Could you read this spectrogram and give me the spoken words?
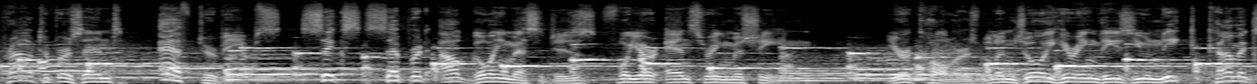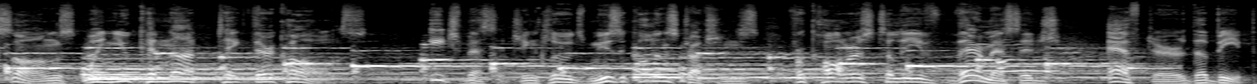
proud to present After Beeps, six separate outgoing messages for your answering machine. Your callers will enjoy hearing these unique comic songs when you cannot take their calls. Each message includes musical instructions for callers to leave their message after the beep.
